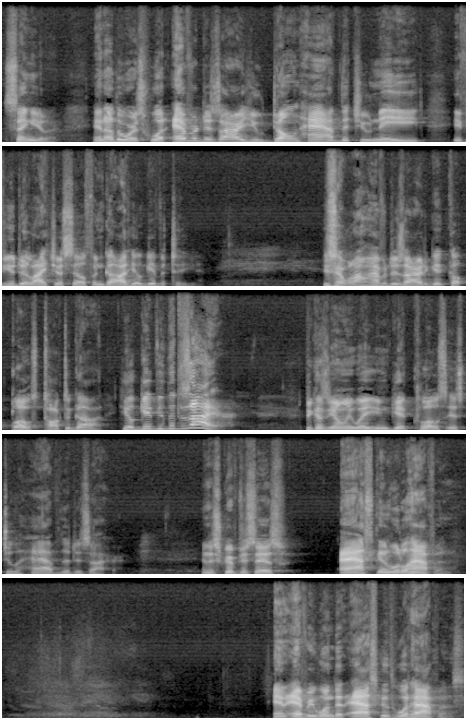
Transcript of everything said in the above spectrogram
Singular. In other words, whatever desire you don't have that you need, if you delight yourself in God, He'll give it to you. You say, Well, I don't have a desire to get close. Talk to God. He'll give you the desire. Because the only way you can get close is to have the desire. And the scripture says, Ask and what'll happen? And everyone that asketh, what happens?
